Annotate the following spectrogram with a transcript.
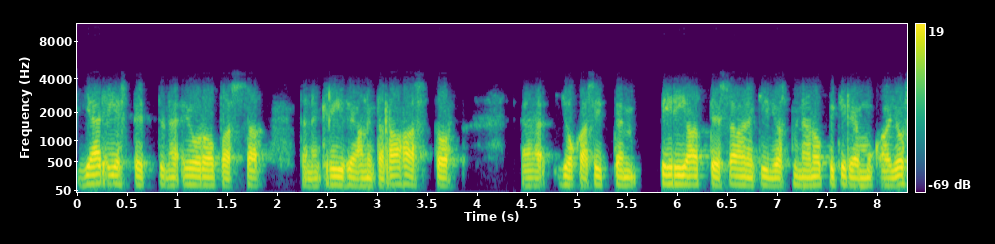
järjestettynä Euroopassa tämmöinen kriisihallintarahasto, joka sitten periaatteessa ainakin, jos minä oppikirjan mukaan, jos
